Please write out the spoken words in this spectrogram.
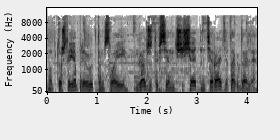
Ну, потому что я привык там свои гаджеты все начищать, натирать и так далее.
